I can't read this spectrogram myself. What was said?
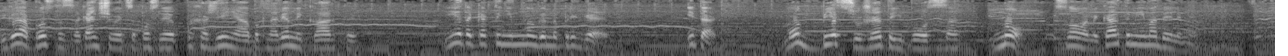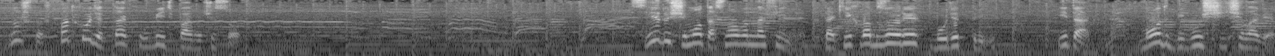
Игра просто заканчивается после прохождения обыкновенной карты. И это как-то немного напрягает. Итак, мод без сюжета и босса, но с новыми картами и моделями. Ну что ж, подходит так убить пару часов. Следующий мод основан на фильме. Таких в обзоре будет три. Итак, мод «Бегущий человек»,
